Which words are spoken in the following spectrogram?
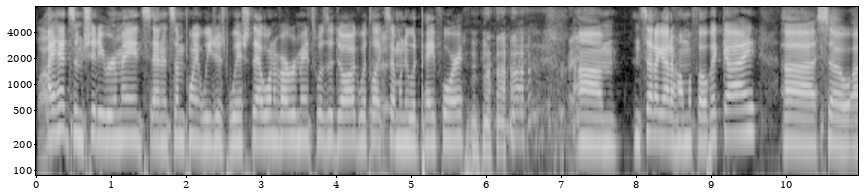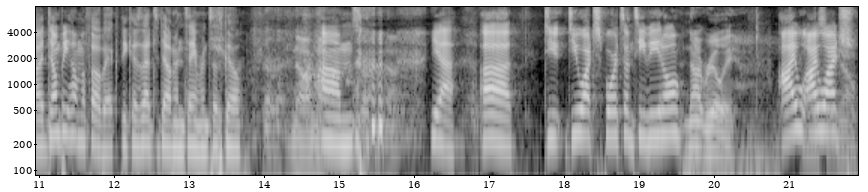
Wow. I had some shitty roommates, and at some point we just wished that one of our roommates was a dog with like Right. someone who would pay for it. Um, instead, I got a homophobic guy. Uh, so uh, don't be homophobic because that's dumb in San Francisco. Sure. No, I'm not. Um, Certainly not. Yeah. Uh, do you do you watch sports on TV at all? Not really. I, I Honestly, watch no.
